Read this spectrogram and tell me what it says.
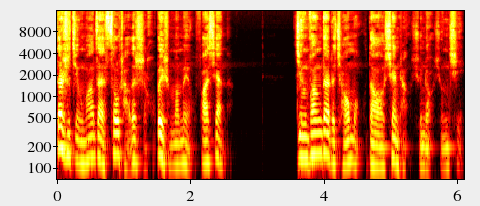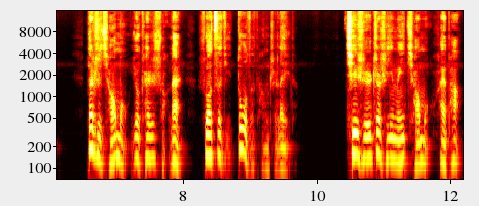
但是警方在搜查的时候，为什么没有发现呢？警方带着乔某到现场寻找凶器，但是乔某又开始耍赖，说自己肚子疼之类的。其实这是因为乔某害怕，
